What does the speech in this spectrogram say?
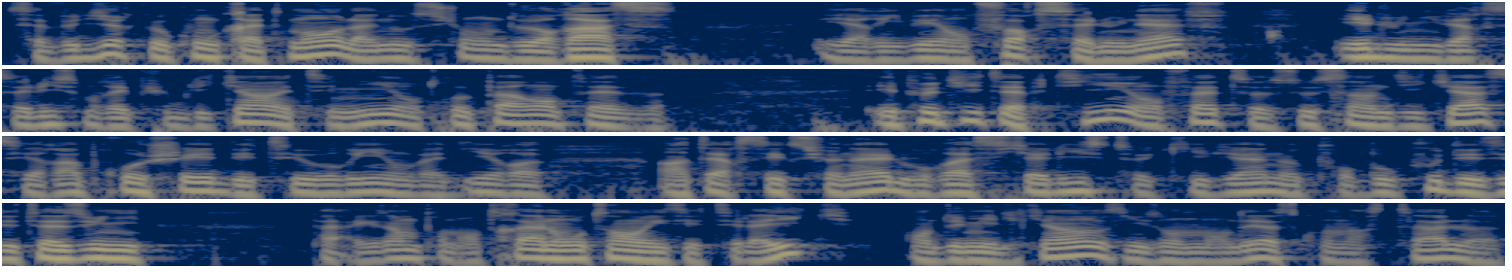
Ça veut dire que concrètement, la notion de race est arrivée en force à l'UNEF et l'universalisme républicain a été mis entre parenthèses. Et petit à petit, en fait, ce syndicat s'est rapproché des théories, on va dire, intersectionnelles ou racialistes qui viennent pour beaucoup des États-Unis. Par exemple, pendant très longtemps, ils étaient laïcs. En 2015, ils ont demandé à ce qu'on installe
